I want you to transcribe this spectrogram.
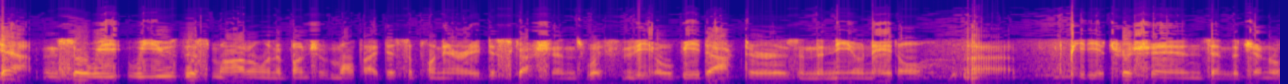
Yeah, and so we, we used this model in a bunch of multidisciplinary discussions with the OB doctors and the neonatal uh, pediatricians and the general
